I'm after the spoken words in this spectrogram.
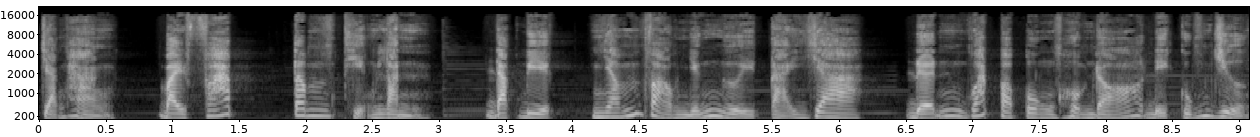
Chẳng hạn, bài pháp tâm thiện lành, đặc biệt nhắm vào những người tại gia đến Wat Papong hôm đó để cúng dường.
